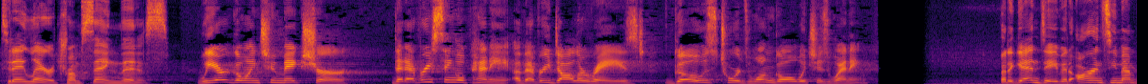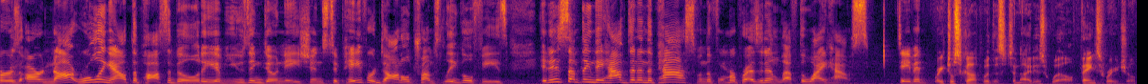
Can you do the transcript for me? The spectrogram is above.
Today, Lara Trump saying this We are going to make sure that every single penny of every dollar raised goes towards one goal, which is winning. But again, David, RNC members are not ruling out the possibility of using donations to pay for Donald Trump's legal fees. It is something they have done in the past when the former president left the White House. David. Rachel Scott with us tonight as well. Thanks, Rachel.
